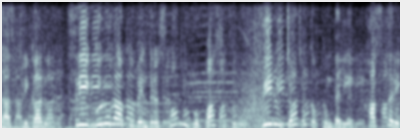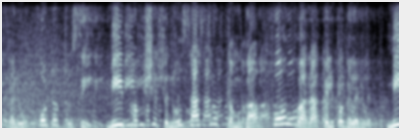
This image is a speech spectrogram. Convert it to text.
శాస్త్రి గారు శ్రీ గురు రాఘవేంద్ర స్వామి ఉపాసకులు. వీరు జాతక కుండలి హస్తరేఖలు ఫోటో చూసి మీ భవిష్యత్తును శాస్త్రోక్తముగా ఫోన్ ద్వారా తెలుపగలరు. మీ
